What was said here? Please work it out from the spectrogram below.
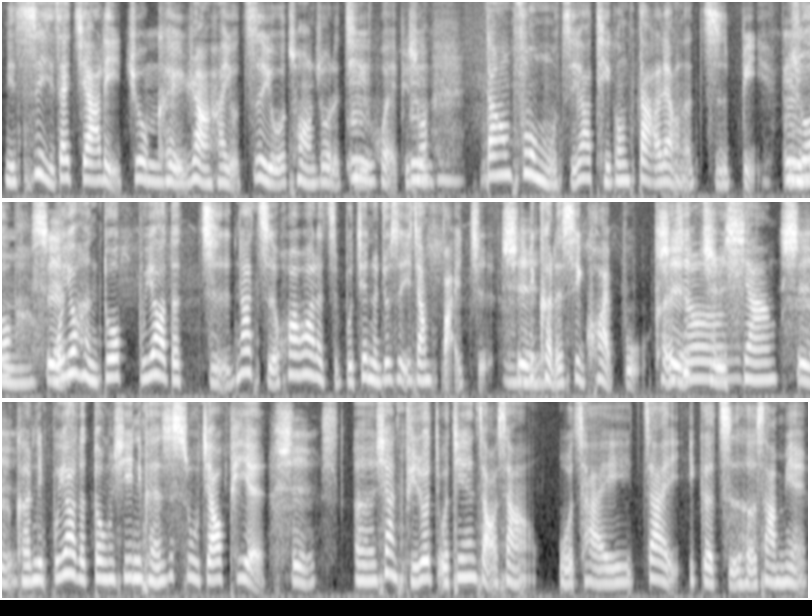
你自己在家里就可以让他有自由创作的机会，比如说。当父母只要提供大量的纸笔，比如说我有很多不要的纸，那纸画画的纸不见得就是一张白纸，是。你可能是一块布，可能是纸箱，是。可能你不要的东西，你可能是塑胶片，是。嗯，像比如说我今天早上我才在一个纸盒上面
